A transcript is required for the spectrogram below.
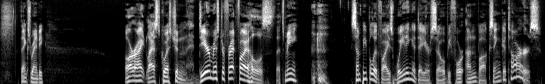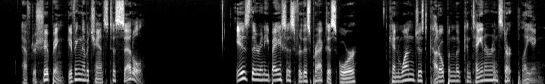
Thanks, Randy. All right, last question. Dear Mr. Fret Files, that's me. Some people advise waiting a day or so before unboxing guitars after shipping, giving them a chance to settle. Is there any basis for this practice, or can one just cut open the container and start playing?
